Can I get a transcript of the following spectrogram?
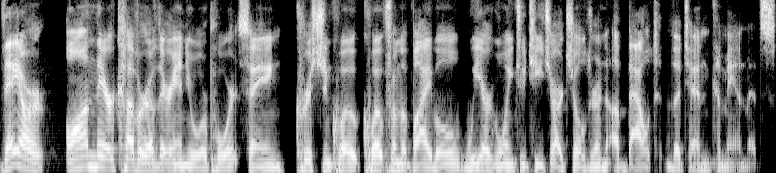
they are on their cover of their annual report saying Christian quote, quote from the Bible, we are going to teach our children about the 10 commandments.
